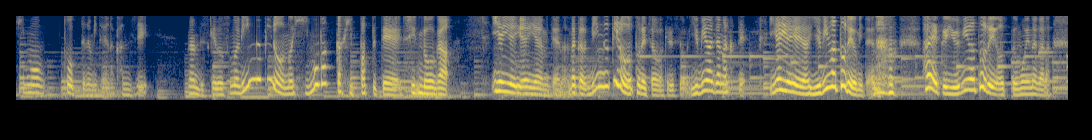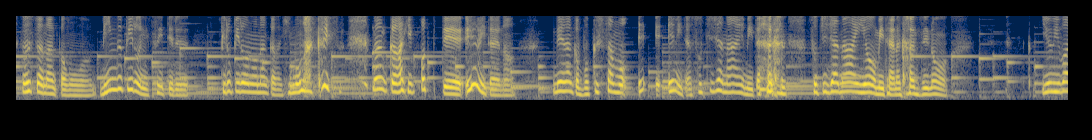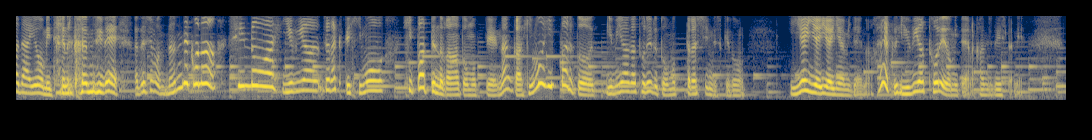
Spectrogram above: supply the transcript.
紐通ってるみたいな感じなんですけどそのリングピローの紐ばっか引っ張ってて新郎が。いやいやいやいや、みたいな。だからリングピローが取れちゃうわけですよ。指輪じゃなくて。いやいやいや、指輪取れよ、みたいな。早く指輪取れよって思いながら。そしたらなんかもう、リングピローについてる、ピロピロのなんか紐ばっかりす、なんか引っ張ってて、えみたいな。で、なんか牧師さんも、え、え、え、みたいな、そっちじゃないみたいな感じ、そっちじゃないよみたいな感じの、指輪だよみたいな感じで、私もなんでこの新郎は指輪じゃなくて紐を引っ張ってんのかなと思って、なんか紐を引っ張ると指輪が取れると思ったらしいんですけど、いやいやいやいや、みたいな。早く指輪取れよ、みたいな感じでしたね。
